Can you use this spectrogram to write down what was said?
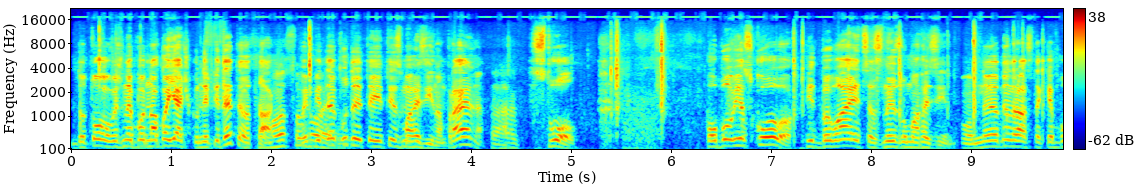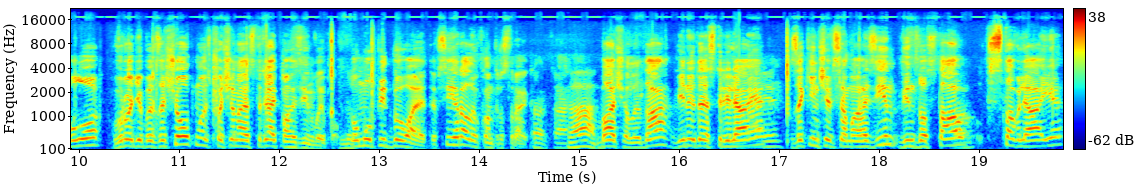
до того, ви ж не на боячку не підете отак. Ви піде, будете йти з магазином, правильно? Так. Ствол. Обов'язково підбивається знизу магазин. О, Не один раз таке було. Вроді би защелкнулось, починає стріляти, магазин випав. Тому підбиваєте. Всі грали в Counter-Strike? Так. Бачили, да? Він іде, стріляє, закінчився магазин, він достав, вставляє,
